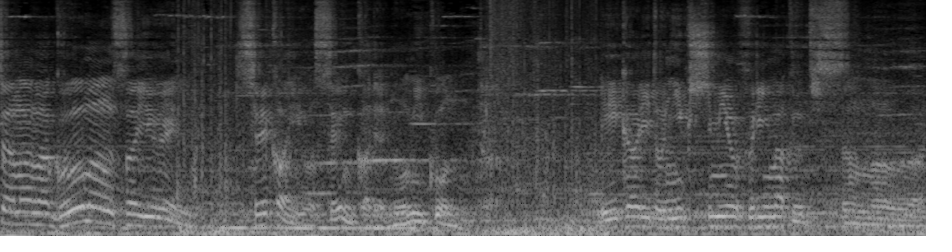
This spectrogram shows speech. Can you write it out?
貴様は傲慢さゆえに世界を戦火で飲み込んだ怒りと憎しみを振りまく貴様は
